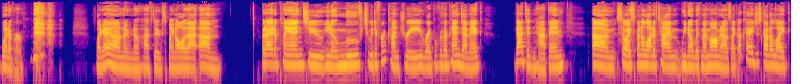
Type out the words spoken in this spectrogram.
whatever. like I don't even know. I have to explain all of that. Um but I had a plan to, you know, move to a different country right before the pandemic. That didn't happen. Um, so I spent a lot of time, you know, with my mom and I was like, okay, I just gotta like,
